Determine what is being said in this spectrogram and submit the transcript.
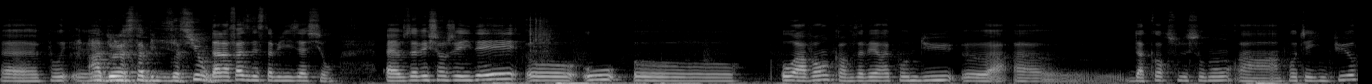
euh, pour, euh, Ah, de la stabilisation. dans la phase de stabilisation. Euh, vous avez changé d'idée ou, ou, avant, quand vous avez répondu à- à- d'accord sur le saumon à, en protéines pures,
